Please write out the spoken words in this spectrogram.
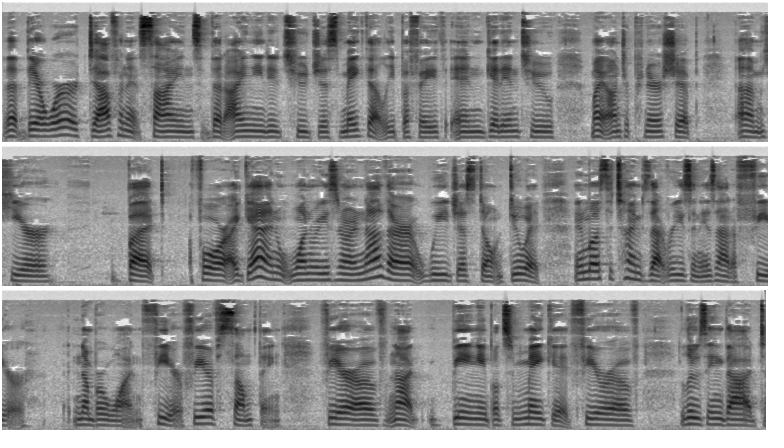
that there were definite signs that I needed to just make that leap of faith and get into my entrepreneurship um, here. But for again one reason or another, we just don't do it, and most of the times that reason is out of fear. Number one, fear, fear of something, fear of not being able to make it, fear of losing that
